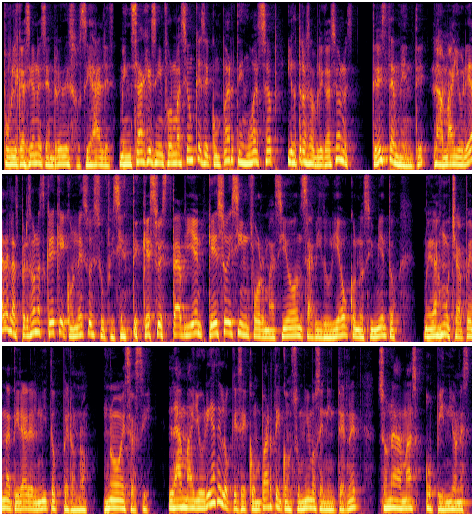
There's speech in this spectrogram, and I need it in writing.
publicaciones en redes sociales, mensajes e información que se comparte en WhatsApp y otras aplicaciones. Tristemente, la mayoría de las personas cree que con eso es suficiente, que eso está bien, que eso es información, sabiduría o conocimiento. Me da mucha pena tirar el mito, pero no, no es así. La mayoría de lo que se comparte y consumimos en Internet son nada más opiniones.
